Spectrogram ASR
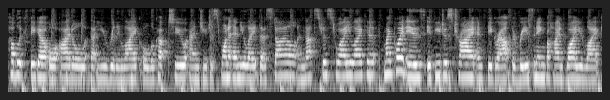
public figure or idol that you really like or look up to and you just want to emulate their style and that's just why you like it. My point is if you just try and figure out the reasoning behind why you like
